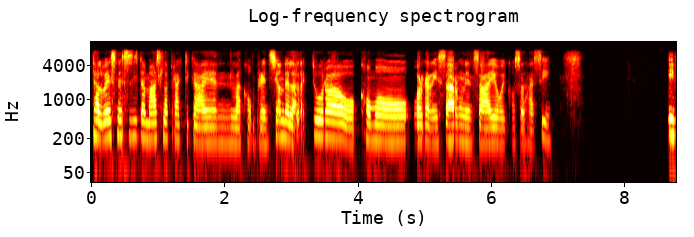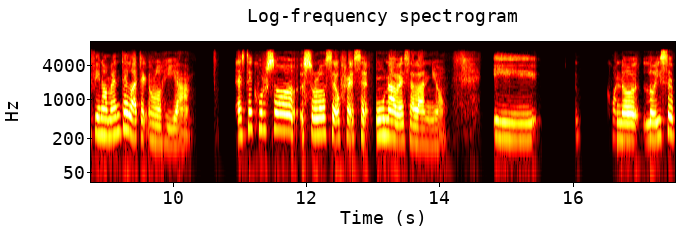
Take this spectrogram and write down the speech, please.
tal vez necesitan más la práctica en la comprensión de la lectura o cómo organizar un ensayo y cosas así. Y finalmente la tecnología. Este curso solo se ofrece una vez al año y cuando lo hice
